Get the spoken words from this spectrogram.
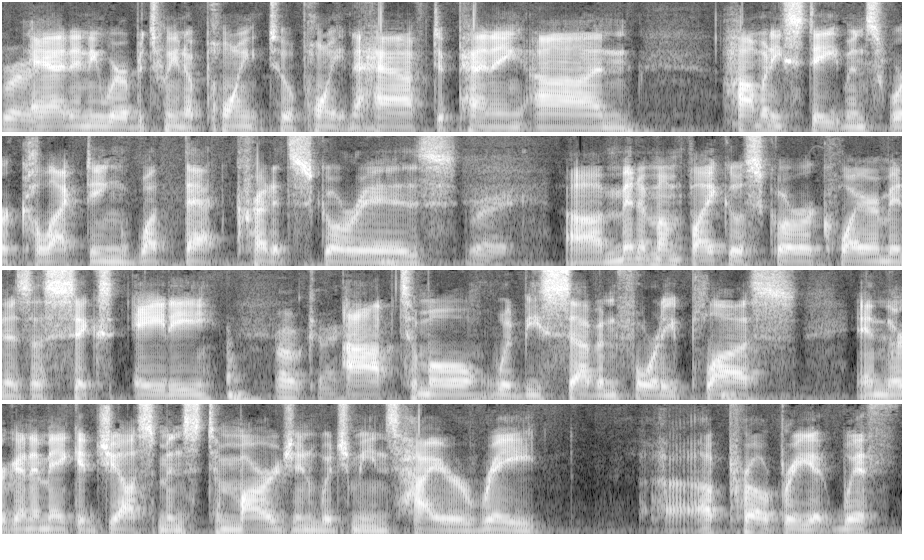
Right. add anywhere between a point to a point and a half, depending on how many statements we're collecting, what that credit score is. Right. Uh, minimum FICO score requirement is a 680. Okay. Optimal would be 740 plus, and they're going to make adjustments to margin, which means higher rate uh, appropriate with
